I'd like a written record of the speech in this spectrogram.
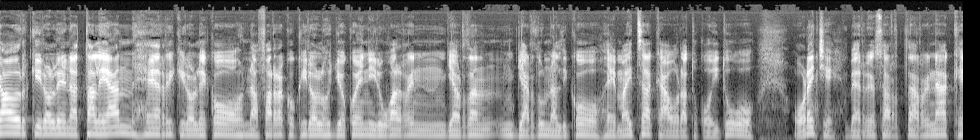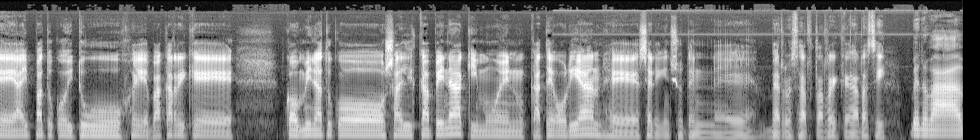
Gaur kirolen atalean, herri kiroleko Nafarrako kirol jokoen irugarren jardan, jardunaldiko emaitzak ahoratuko ditugu. Horentxe, berriozartarrenak eh, aipatuko ditugu eh, bakarrik eh, kombinatuko sailkapenak imuen kategorian e, zer egin zuten e, berrizartarrek garazi? Beno ba,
